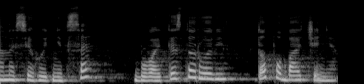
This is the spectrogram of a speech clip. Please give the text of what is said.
А на сьогодні все. Бувайте здорові! До побачення!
